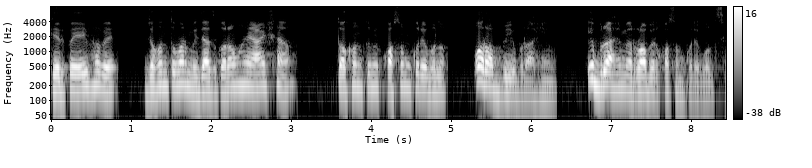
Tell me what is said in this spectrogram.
টের পাই এইভাবে যখন তোমার মেজাজ গরম হয় আয়সা তখন তুমি কসম করে বলো, ও রব্বি ইব্রাহিম। ইব্রাহিমের রবের কসম করে বলছে।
